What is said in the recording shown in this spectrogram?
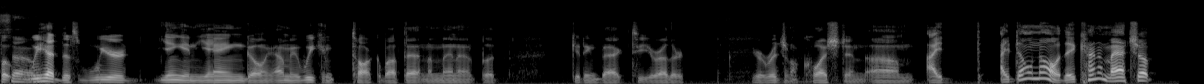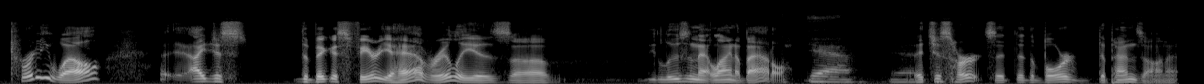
But so we had this weird yin and yang going. I mean, we can talk about that in a minute, but getting back to your other, your original question, um, I, I don't know. They kind of match up pretty well. I just, the biggest fear you have really is uh, losing that line of battle. yeah. Yeah. It just hurts. It, the, the board depends on it.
